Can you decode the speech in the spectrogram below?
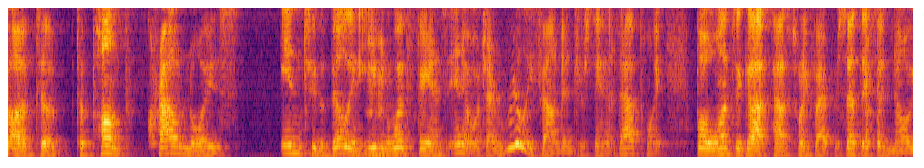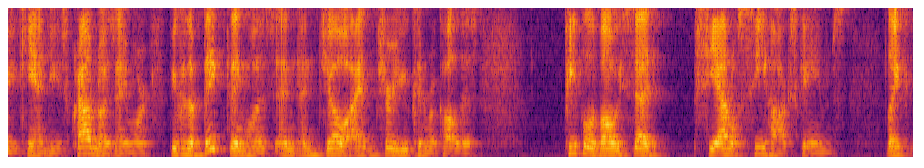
uh, to to pump crowd noise into the building even with fans in it, which I really found interesting at that point. But once it got past 25%, they said no, you can't use crowd noise anymore because a big thing was and and Joe, I'm sure you can recall this. People have always said Seattle Seahawks games like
